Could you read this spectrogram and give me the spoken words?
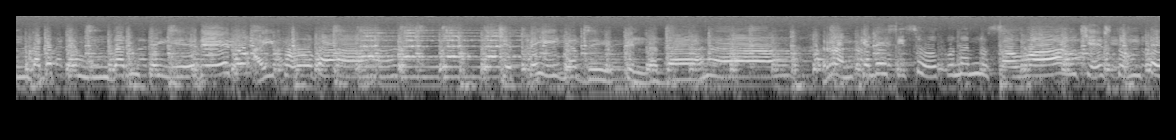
అందగత్తె ముందరుంటే ఏదేదో అయిపోదా? చెప్పేయవే పిల్లదానా రంకెలేసి సోకు నన్ను సవాలు చేస్తుంటే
